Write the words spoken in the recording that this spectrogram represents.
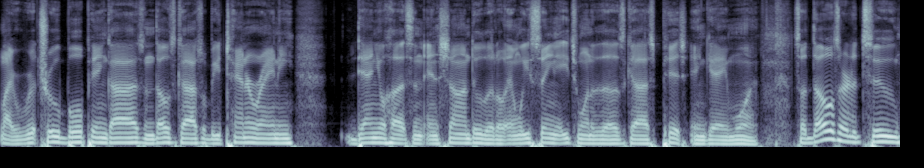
like true bullpen guys, and those guys will be Tanner Rainey, Daniel Hudson, and Sean Doolittle, and we've seen each one of those guys pitch in Game One. So those are the two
